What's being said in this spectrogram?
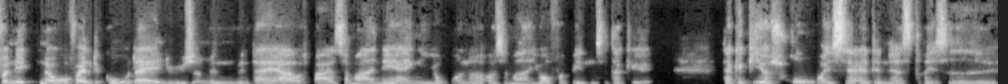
fornægtende over for alt det gode, der er i lyset, men, men der er også bare så meget næring i jorden, og, og så meget jordforbindelse, der kan, der kan give os ro, og især i den her stressede øh,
